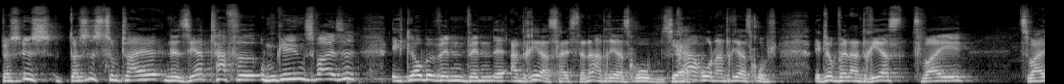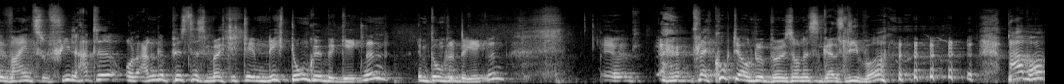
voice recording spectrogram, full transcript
Das ist, das ist zum Teil eine sehr taffe Umgehensweise. Ich glaube, wenn, wenn äh, Andreas heißt er, ne? Andreas Robens, Ja. Caro und Andreas Robens. Ich glaube, wenn Andreas zwei, zwei Wein zu viel hatte und angepisst ist, möchte ich dem nicht dunkel begegnen, im Dunkeln begegnen. Äh, vielleicht guckt er auch nur böse und ist ein ganz lieber. Aber,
